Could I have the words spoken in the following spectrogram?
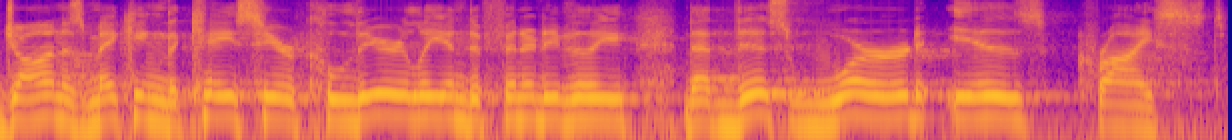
John is making the case here clearly and definitively that this Word is Christ.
